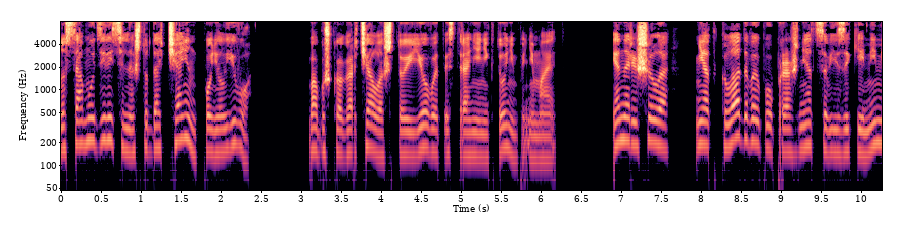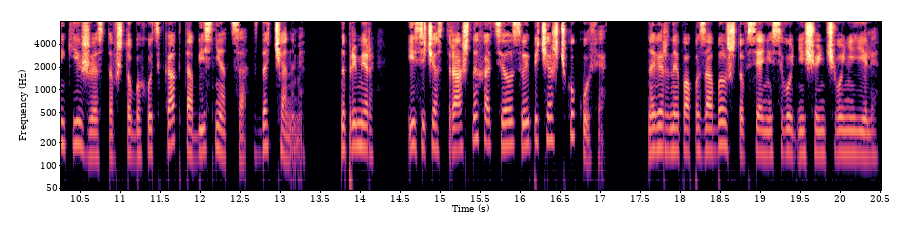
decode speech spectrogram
но самое удивительное, что датчанин понял его. Бабушка огорчала, что ее в этой стране никто не понимает. И она решила, не откладывая, поупражняться в языке мимики и жестов, чтобы хоть как-то объясняться с датчанами. Например, ей сейчас страшно хотелось выпить чашечку кофе. Наверное, папа забыл, что все они сегодня еще ничего не ели.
